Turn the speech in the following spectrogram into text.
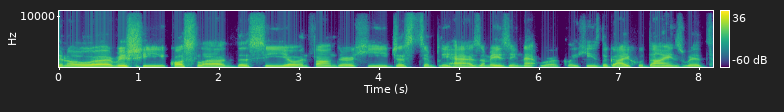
You know, uh, Rishi Khosla, the CEO and founder, he just simply has amazing network. Like he's the guy who dines with,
